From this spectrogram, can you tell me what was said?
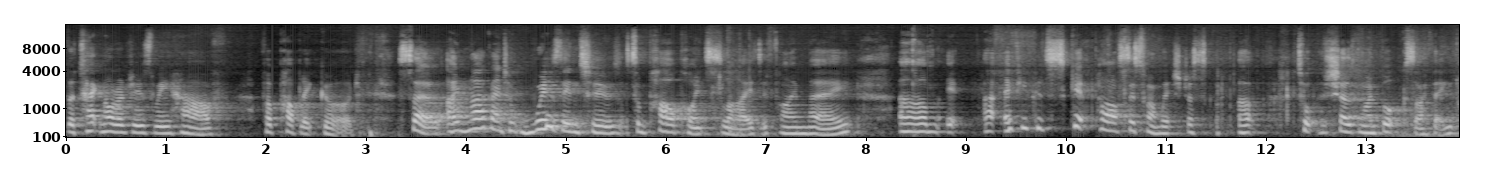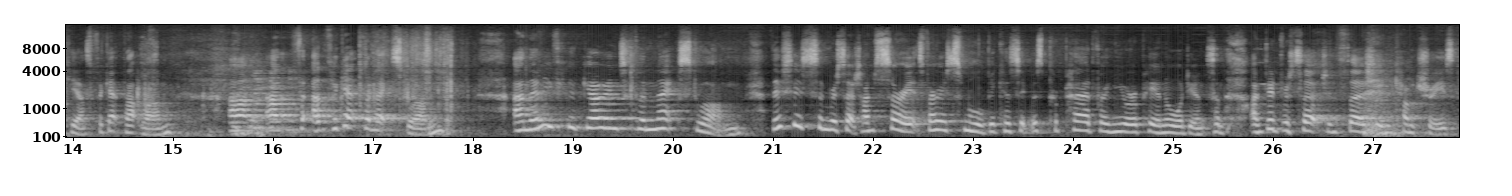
the technologies we have for public good. So I'm now going to whiz into some PowerPoint slides, if I may. Um, it, uh, if you could skip past this one, which just uh, shows my books, I think. Yes, forget that one. Uh, and, and forget the next one. And then if you could go into the next one, this is some research. I'm sorry, it's very small because it was prepared for a European audience. And I did research in 13 countries.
